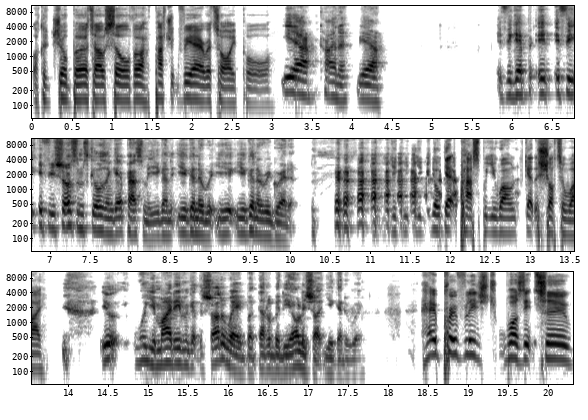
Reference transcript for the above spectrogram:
like a Gilberto Silva, Patrick Vieira type, or Yeah, kind of. Yeah. If you get if if you if you show some skills and get past me, you're gonna you're gonna you, you're gonna regret it. you, you, you'll get past, but you won't get the shot away. You well, you might even get the shot away, but that'll be the only shot you get away. How privileged was it to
